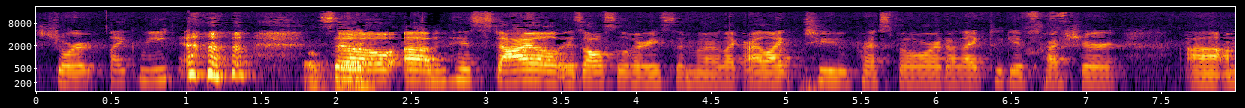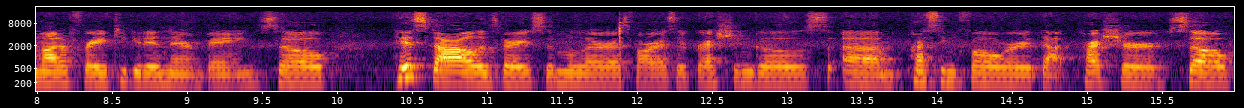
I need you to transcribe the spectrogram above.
is short like me. okay. So um, his style is also very similar. Like I like to press forward. I like to give pressure. Uh, I'm not afraid to get in there and bang. So his style is very similar as far as aggression goes, um, pressing forward, that pressure. So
